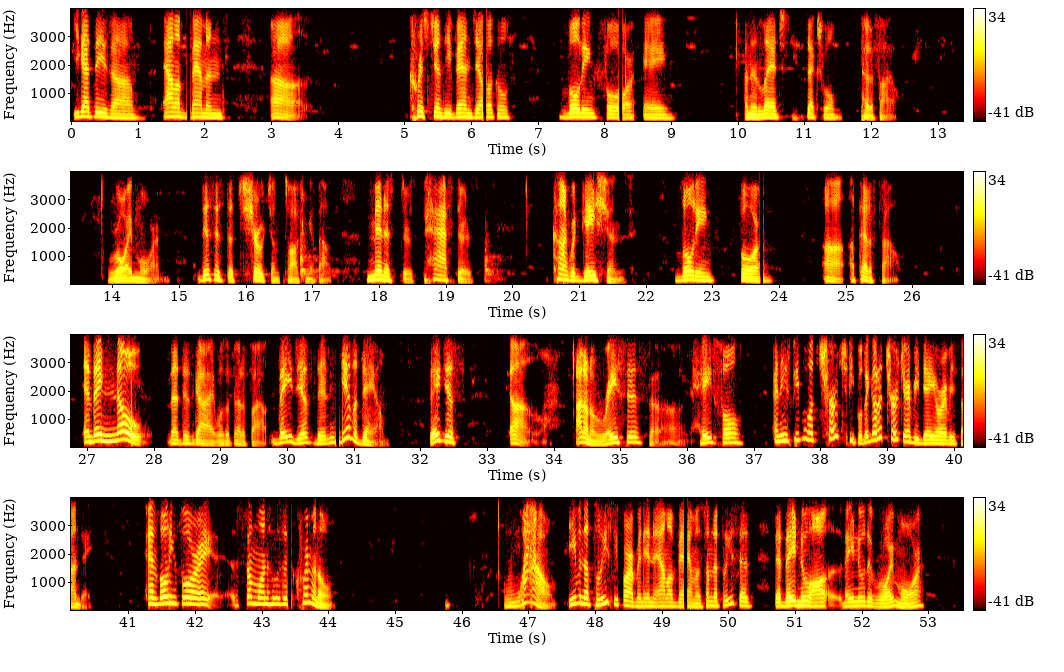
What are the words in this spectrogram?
you got these uh, Alabamans, uh, Christians, evangelicals, voting for a an alleged sexual pedophile, Roy Moore. This is the church I'm talking about. Ministers, pastors, congregations voting for uh, a pedophile. And they know that this guy was a pedophile. They just didn't give a damn. They just, uh, I don't know, racist, uh, hateful. And these people are church people. They go to church every day or every Sunday. And voting for a someone who's a criminal. Wow. Even the police department in Alabama, some of the police says that they knew all they knew that Roy Moore,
